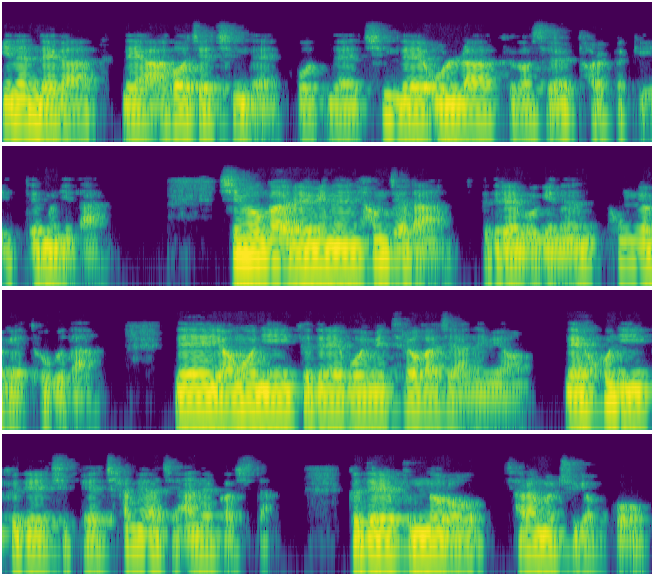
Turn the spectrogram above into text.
이는 내가 내 아버지의 침대, 곧 내 침대에 올라 그것을 더럽혔기 때문이다. 시몬과 레위는 형제다. 그들의 무기는 폭력의 도구다. 내 영혼이 그들의 모임에 들어가지 않으며 내 혼이 그들의 집회에 참여하지 않을 것이다. 그들의 분노로 사람을 죽였고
